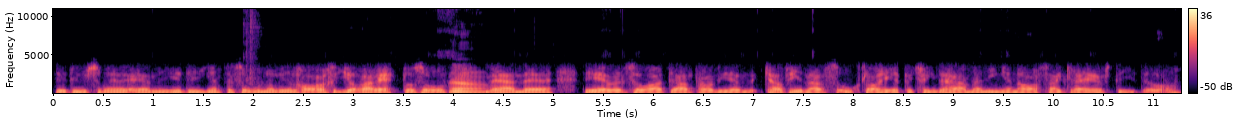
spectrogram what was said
det är du som är en gedigen person och vill ha, göra rätt och så. Ja. Men eh, det är väl så att det antagligen kan finnas oklarheter kring det här men ingen har så grävt i det. Va?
